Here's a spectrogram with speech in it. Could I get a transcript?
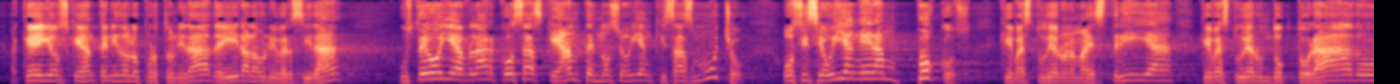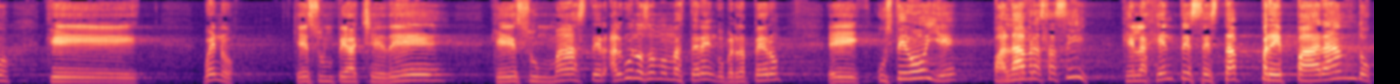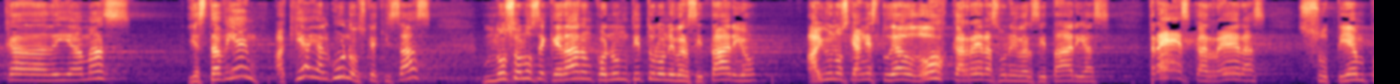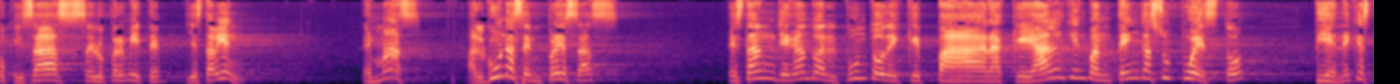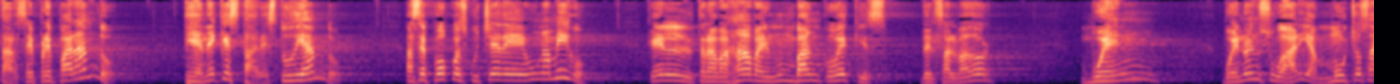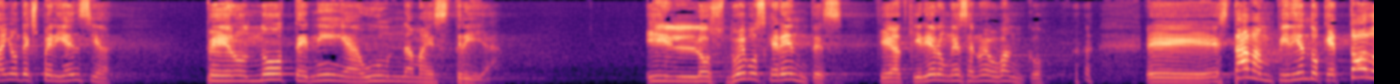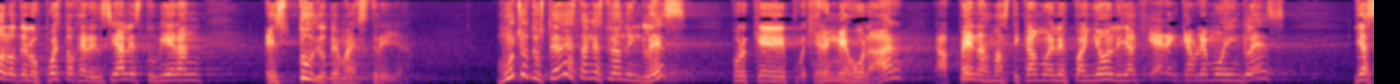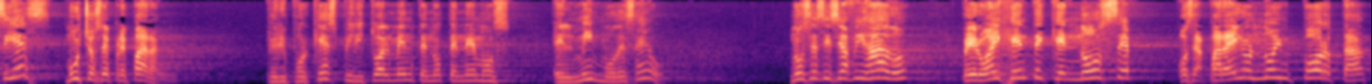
Aquellos que han tenido la oportunidad de ir a la universidad, usted oye hablar cosas que antes no se oían quizás mucho, o si se oían eran pocos, que va a estudiar una maestría, que va a estudiar un doctorado, que, bueno, que es un PhD, que es un máster. Algunos somos masterengos, ¿verdad? Pero eh, usted oye palabras así, que la gente se está preparando cada día más. Y está bien, aquí hay algunos que quizás no solo se quedaron con un título universitario, hay unos que han estudiado dos carreras universitarias, tres carreras, su tiempo quizás se lo permite y está bien. Es más, algunas empresas están llegando al punto de que para que alguien mantenga su puesto, tiene que estarse preparando, tiene que estar estudiando. Hace poco escuché de un amigo que él trabajaba en un banco X del Salvador, buen, bueno en su área, muchos años de experiencia, pero no tenía una maestría. Y los nuevos gerentes que adquirieron ese nuevo banco eh, estaban pidiendo que todos los de los puestos gerenciales tuvieran estudios de maestría. Muchos de ustedes están estudiando inglés porque pues, quieren mejorar. Apenas masticamos el español y ya quieren que hablemos inglés. Y así es, muchos se preparan. Pero ¿y por qué espiritualmente no tenemos el mismo deseo? No sé si se ha fijado, pero hay gente que no se, o sea, para ellos no importa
